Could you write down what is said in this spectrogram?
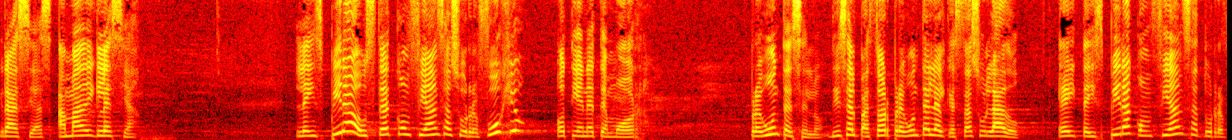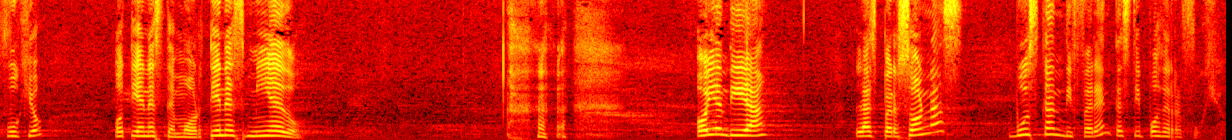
Gracias. Amada iglesia, ¿le inspira a usted confianza su refugio o tiene temor? Pregúnteselo. Dice el pastor, pregúntele al que está a su lado. Hey, ¿te inspira confianza tu refugio o tienes temor? ¿Tienes miedo? Hoy en día las personas buscan diferentes tipos de refugio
